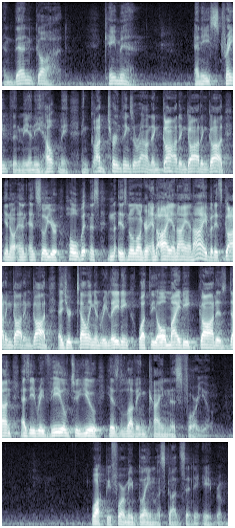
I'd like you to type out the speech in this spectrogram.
And then God came in and he strengthened me and he helped me and god turned things around and god and god and god you know and, and so your whole witness is no longer and i and i and i but it's god and god and god as you're telling and relating what the almighty god has done as he revealed to you his loving kindness for you. Walk before me blameless god said to abram.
